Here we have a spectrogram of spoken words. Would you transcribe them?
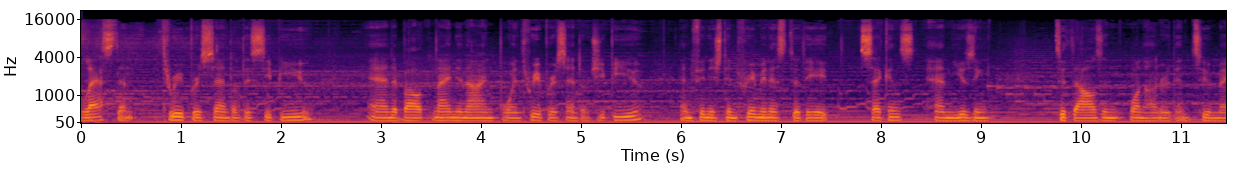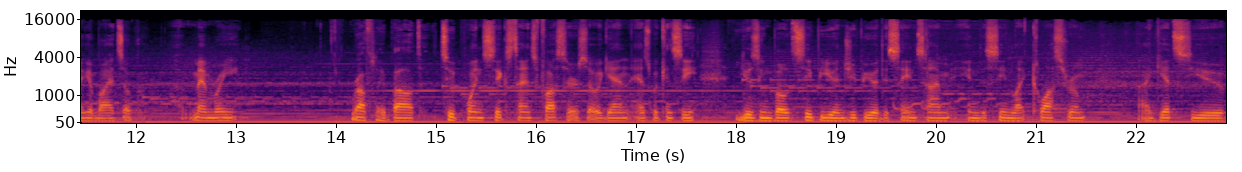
less than 3% of the CPU and about 99.3% of GPU and finished in 3 minutes 38 seconds and using 2102 megabytes of memory roughly about 2.6 times faster. So again, as we can see, using both CPU and GPU at the same time in the scene like classroom uh, gets you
